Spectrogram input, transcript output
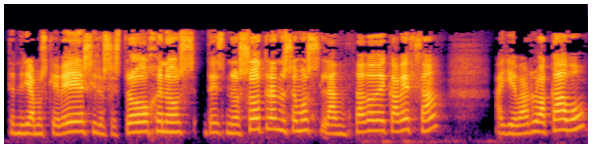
tendríamos que ver si los estrógenos. Entonces, nosotras nos hemos lanzado de cabeza a llevarlo a cabo,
